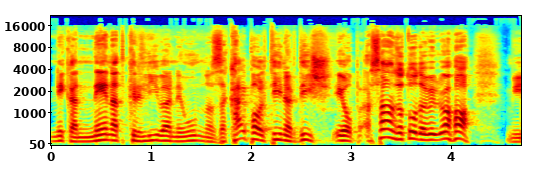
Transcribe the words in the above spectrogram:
Neka nenadkriljiva neumnost, zakaj pa ti narediš? Evo, samo zato, da bi rekel, oh, mi,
